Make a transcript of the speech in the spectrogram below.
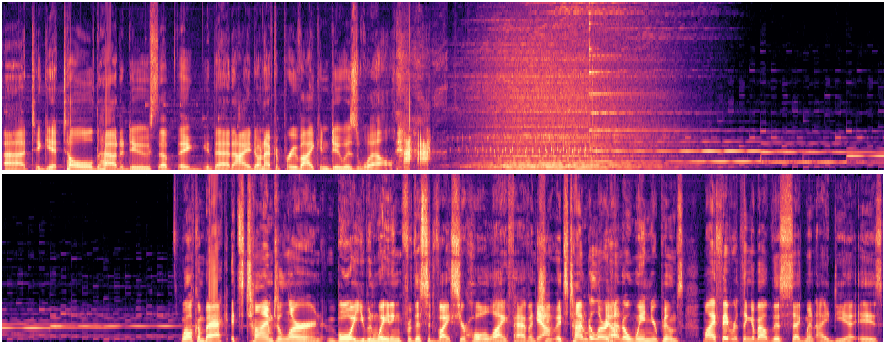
uh, to get told how to do something that I don't have to prove I can do as well. Welcome back. It's time to learn. Boy, you've been waiting for this advice your whole life, haven't Yeah. you? It's time to learn Yeah. how to win your prelims. My favorite thing about this segment idea is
